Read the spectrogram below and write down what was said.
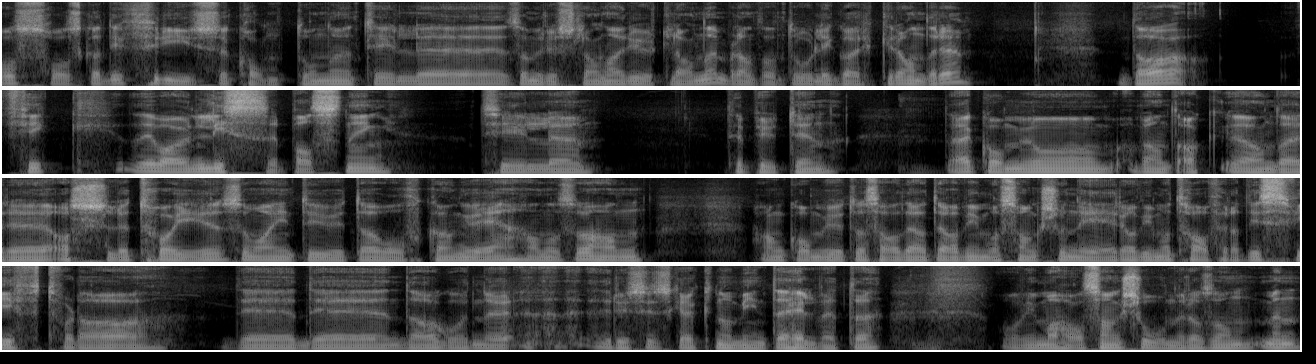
Og så skal de fryse kontoene til, eh, som Russland har i utlandet, bl.a. oligarker og andre. Da fikk Det var jo en lissepasning til, eh, til Putin. Der kom jo blant han derre Asle Toje, som var intervjuet av Wolfgang Wee, han også. Han, han kom ut og sa det at ja, vi må sanksjonere og vi må ta fra de Swift, for da, det, det, da går den russiske økonomien til helvete. Og vi må ha sanksjoner og sånn. Men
